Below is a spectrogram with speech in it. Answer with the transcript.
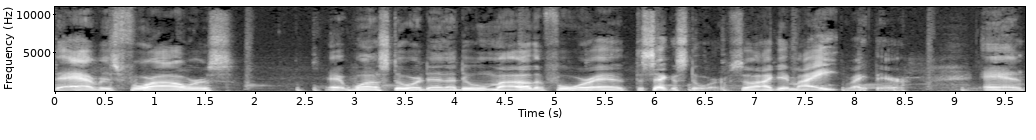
the average four hours at one store, then I do my other four at the second store. So I get my eight right there. And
